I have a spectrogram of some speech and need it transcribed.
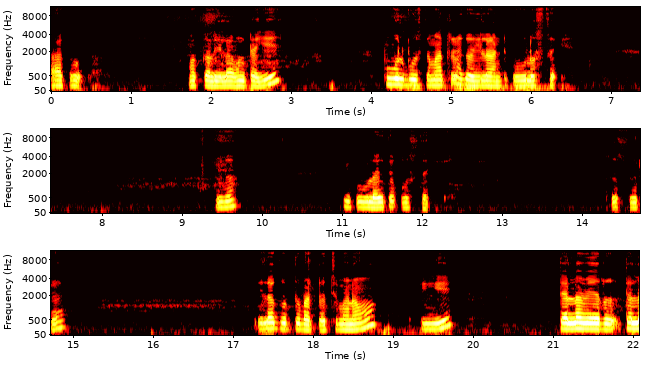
ఆకులు మొక్కలు ఇలా ఉంటాయి. పువ్వులు పూస్తే మాత్రం ఇక ఇలాంటి పువ్వులు వస్తాయి ఇక ఈ పువ్వులు అయితే పూస్తాయి. చూస్తురా ఇలా గుర్తుపట్టవచ్చు మనము. ఇవి తెల్లవేరు తెల్ల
